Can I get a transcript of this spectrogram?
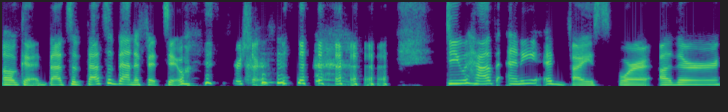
oh, good. That's a that's a benefit too, for sure. Do you have any advice for other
